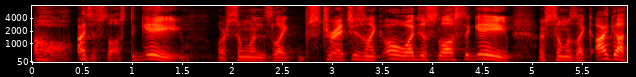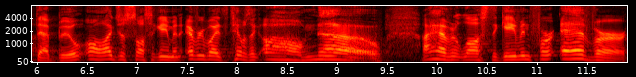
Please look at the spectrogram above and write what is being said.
Oh, I just lost the game. Or someone's like stretches and like, oh, I just lost the game. Or someone's like, I got that bill. Oh, I just lost the game. And everybody at the table's like, oh no, I haven't lost the game in forever.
